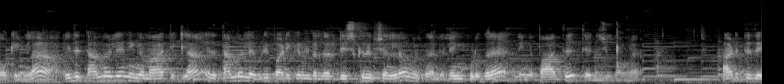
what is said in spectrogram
ஓகேங்களா? இது தமிழ்லேயே நீங்கள் மாற்றிக்கலாம் இது தமிழில் எப்படி படிக்கணுன்றத டிஸ்கிரிப்ஷனில் உங்களுக்கு அந்த லிங்க் கொடுக்குறேன். நீங்கள் பார்த்து தெரிஞ்சுக்கோங்க. அடுத்தது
